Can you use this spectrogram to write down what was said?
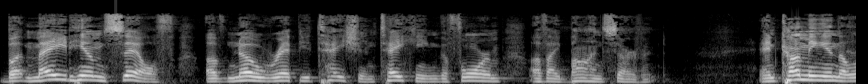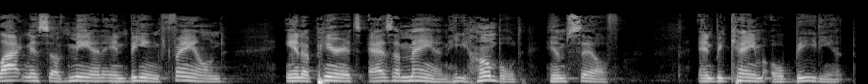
but made himself of no reputation, taking the form of a bondservant, and coming in the likeness of men and being found in appearance as a man, he humbled himself and became obedient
